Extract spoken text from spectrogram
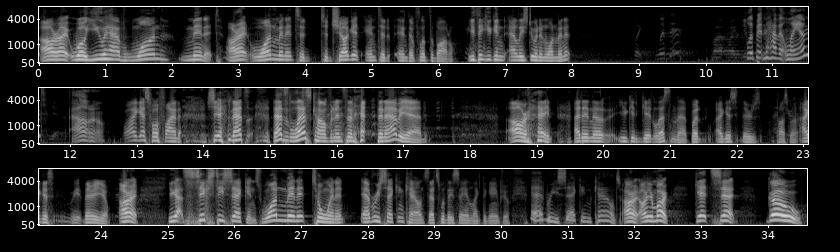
All right. Well, you have one minute. All right, one minute to, to chug it and to and to flip the bottle. You think you can at least do it in one minute? Like flip it, flip it and have it land? I don't know. Well, I guess we'll find out. She, that's that's less confidence than than Abby had. All right. I didn't know you could get less than that, but I guess there's possible. I guess we, there you go. All right. You got 60 seconds, one minute to win it. Every second counts. That's what they say in like the game show. Every second counts. All right. On your mark, get set, go.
